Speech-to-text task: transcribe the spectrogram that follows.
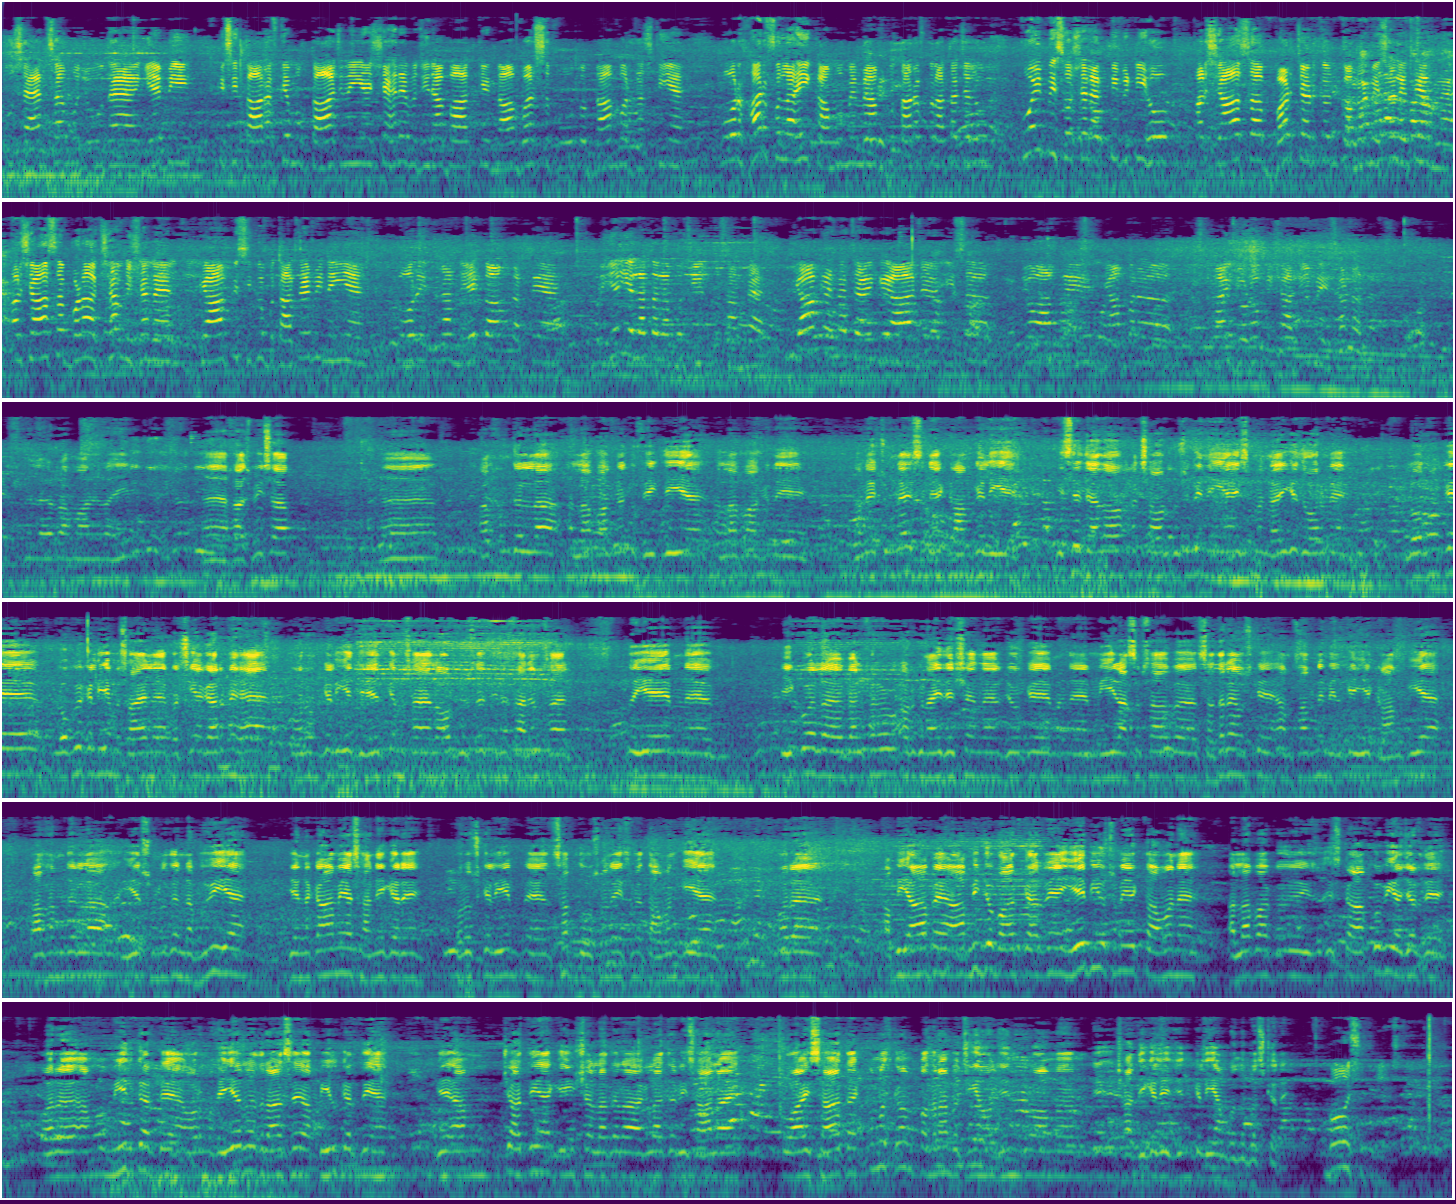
हुसैन साहब मौजूद हैं। ये भी किसी तारफ़ के मुहताज नहीं है। शहर वजीराबाद के नामवर सपूत और नामवर हस्ती हैं और हर फलाही कामों में मैं आपको तारफ़ कराता चलूँ। कोई भी सोशल एक्टिविटी हो अरशाद साहब बढ़ चढ़ कर उन कामों में हिस्सा लेते हैं। अरशाद साहब बड़ा अच्छा मिशन है कि आप किसी को बताते भी नहीं हैं और इतना नेक काम करते हैं। और यही अल्लाह ताला को चीज़ पसंद है। क्या कहना चाहेंगे आज इस, जो आपने यहाँ पर जोड़ों की शादियों में हिस्सा डाला है? हाशमी साहब अलहमदिल्ला अल्लाह पाक ने तोफीक दी है। अल्लाह पाक ने हमें चुना इस नए काम के लिए। इससे ज़्यादा अच्छा और कुछ भी नहीं है इस महँगाई के दौर में। लोगों के लोगों के लिए मसाइल हैं, बच्चियाँ घर में हैं और उनके लिए जहेज के मसाइल और दूसरे दिन सारे मसाइल। तो ये इक्वल वेलफेयर ऑर्गेनाइजेशन जो कि मीर आसफ साहब, सदर हैं उसके, हम साहब ने मिल के ये काम किया है। अल्हम्दुलिल्लाह, ये सुनत नबवी है, ये नकाह में आसानी करें। और उसके लिए सब दोस्तों ने इसमें तावन किया है। और अभी आप हैं, आप भी जो बात कर रहे हैं, ये भी उसमें एक तावन है। अल्लाह पाक इसका आपको भी अजर दे। और हम उम्मीद करते हैं और मुहैर हजरात से अपील करते हैं कि हम चाहते हैं कि इन ताला अगला जब साल आए तो आज साथ है, कम अज़ कम पंद्रह बच्चियाँ हों जिनको हम शादी के लिए, जिनके लिए हम बंदोबस्त करें। बहुत शुक्रिया।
